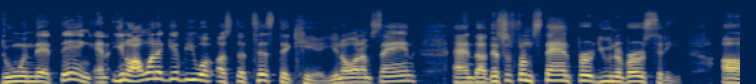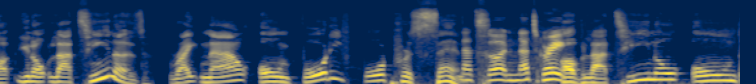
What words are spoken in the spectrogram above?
doing their thing. And you know, I want to give you a, a statistic here. You know what I'm saying? And uh, this is from Stanford University. Uh, you know, Latinas right now own 44% That's good. That's great. of Latino owned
